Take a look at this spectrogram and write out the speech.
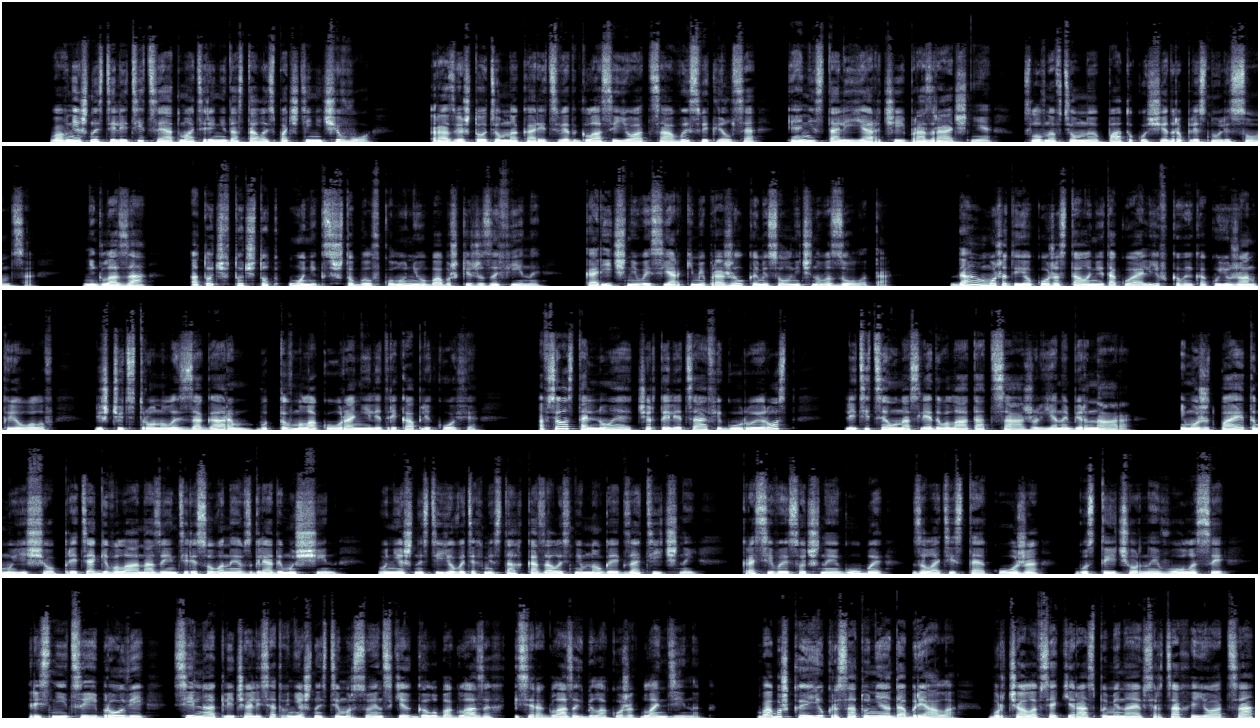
Во внешности Летиции от матери не досталось почти ничего, разве что темно-карий цвет глаз ее отца высветлился, и они стали ярче и прозрачнее, словно в темную патоку щедро плеснули солнце. Не глаза, а точь-в-точь точь тот оникс, что был в кулоне у бабушки Жозефины, коричневый с яркими прожилками солнечного золота. Да, может, ее кожа стала не такой оливковой, как у южан-креолов – лишь чуть тронулась загаром, будто в молоко уронили три капли кофе. А все остальное, черты лица, фигуру и рост, Летиция унаследовала от отца, Жульена Бернара. И, может, поэтому еще притягивала она заинтересованные взгляды мужчин. Внешность ее в этих местах казалась немного экзотичной. Красивые сочные губы, золотистая кожа, густые черные волосы, ресницы и брови сильно отличались от внешности марсуэнских голубоглазых и сероглазых белокожих блондинок. Бабушка ее красоту не одобряла, бурчала всякий раз, поминая в сердцах ее отца,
